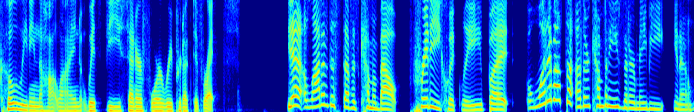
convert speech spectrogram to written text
co-leading the hotline with the Center for Reproductive Rights. Yeah, a lot of this stuff has come about pretty quickly, but what about the other companies that are maybe, you know,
